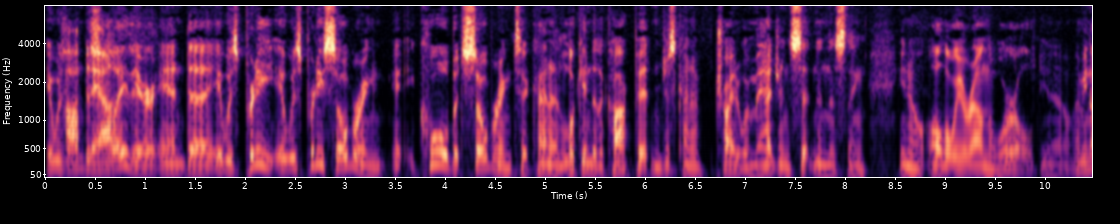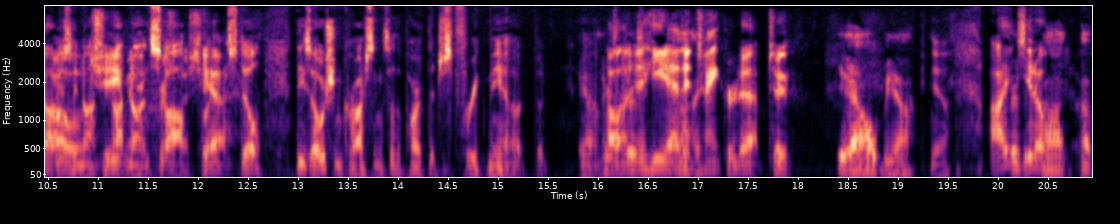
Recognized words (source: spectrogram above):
it was on display out. there, and uh, it was pretty. It was pretty sobering, cool but sobering to kind of look into the cockpit and just kind of try to imagine sitting in this thing, you know, all the way around the world. You know, I mean, obviously oh, not gee, not nonstop, but yeah. still, these ocean crossings are the part that just freak me out. But Yeah, you know. there's- Oh, and he had it uh, tankered up too. Yeah, oh yeah. yeah, I There's you know. guy, uh,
